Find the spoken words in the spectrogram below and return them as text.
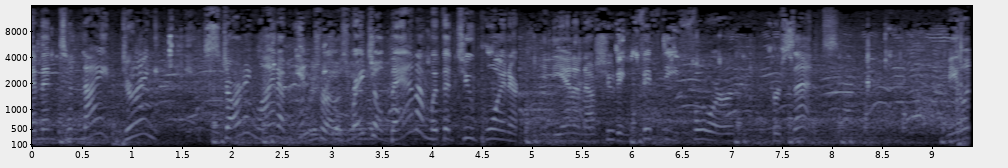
And then tonight, during starting lineup intros, Rachel Banham with a two-pointer. Indiana now shooting 54%. Mitchell,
